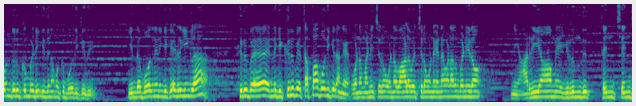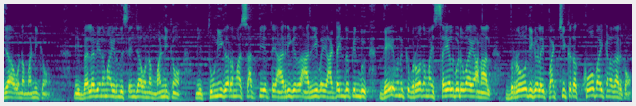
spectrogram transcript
கொண்டிருக்கும்படி இது நமக்கு போதிக்குது. இந்த போதனை நீங்கள் கேட்டிருக்கீங்களா? கிருபை இன்னைக்கு கிருபையை தப்பாக போதிக்கிறாங்க. உன்னை மன்னிச்சிடும் உன்னை வாழ வச்சிடும் உன்னை என்ன வேணாலும் பண்ணிடும் நீ அறியாமல் இருந்து தென் செஞ்சால் உன்னை மன்னிக்கும். நீ பலவீனமாக இருந்து செஞ்சால் உன்னை மன்னிக்கும். நீ துணிகரமாக சத்தியத்தை அறிகிற அறிவை அடைந்த பின்பு தேவனுக்கு விரோதமாய் செயல்படுவாய் ஆனால் விரோதிகளை பட்சிக்கிற கோபாய்க்கனதாக இருக்கும்.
